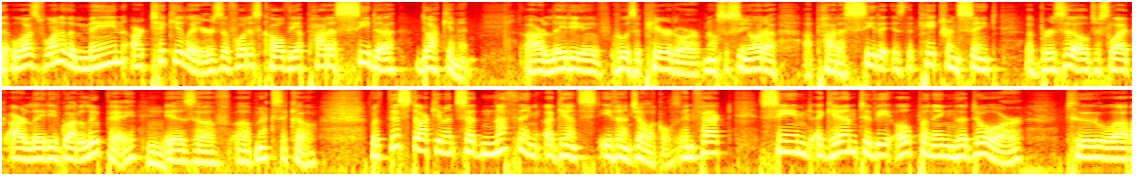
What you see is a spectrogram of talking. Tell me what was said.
that was one of the main articulators of what is called the Aparecida document. Our Lady of who has appeared, or Nossa Senhora Aparecida, is the patron saint of Brazil, just like Our Lady of Guadalupe hmm. is of, of Mexico. But this document said nothing against evangelicals. In fact, seemed again to be opening the door to uh,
